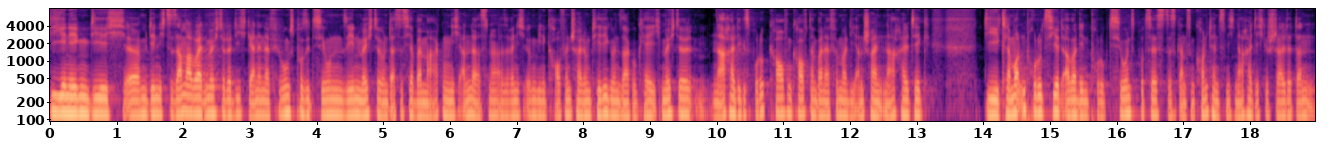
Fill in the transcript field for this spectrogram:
diejenigen, die ich, äh, mit denen ich zusammenarbeiten möchte oder die ich gerne in der Führungsposition sehen möchte. Und das ist ja bei Marken nicht anders. Ne? Also wenn ich irgendwie eine Kaufentscheidung tätige und sage, okay, ich möchte ein nachhaltiges Produkt kaufen, kaufe dann bei einer Firma, die anscheinend nachhaltig die Klamotten produziert, aber den Produktionsprozess des ganzen Contents nicht nachhaltig gestaltet, dann,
